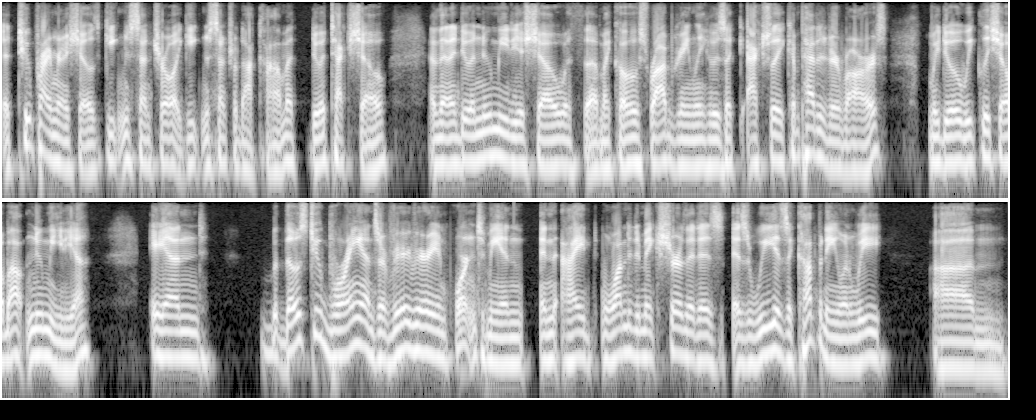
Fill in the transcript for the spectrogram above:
uh, two primary shows, Geek News Central at geeknewscentral.com. I do a tech show, and then I do a new media show with uh, my co-host Rob Greenlee, who's a, actually a competitor of ours. We do a weekly show about new media, and but those two brands are very very important to me and and I wanted to make sure that as as we as a company when we um,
